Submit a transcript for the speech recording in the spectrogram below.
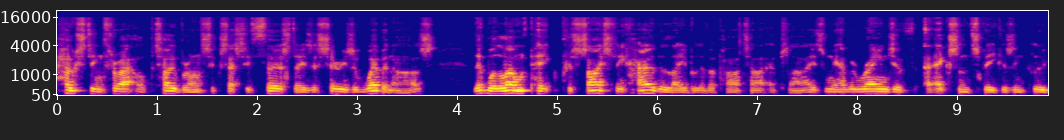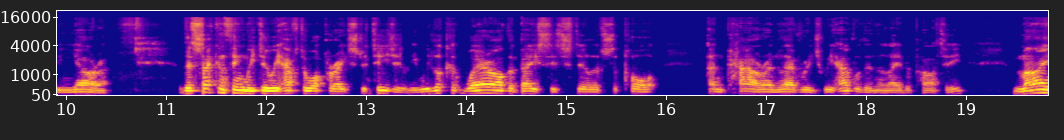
hosting throughout October on successive Thursdays a series of webinars that will unpick precisely how the label of apartheid applies. And we have a range of excellent speakers, including Yara. The second thing we do, we have to operate strategically. We look at where are the bases still of support and power and leverage we have within the Labour Party. My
